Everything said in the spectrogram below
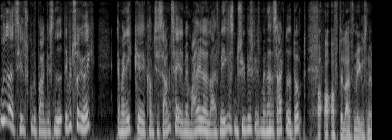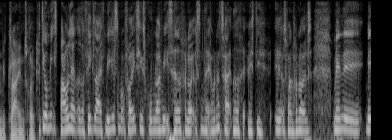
udadtil skulle du bankes ned. Det betød jo ikke, at man ikke øh, kom til samtale med mig eller Leif Mikkelsen, typisk, hvis man havde sagt noget dumt. Og, og ofte Leif Mikkelsen er mit klare indtryk. Det var mest baglandet, der fik Leif Mikkelsen, hvor Folketingsgruppen nok mest havde fornøjelsen af undertegnet, hvis de ellers var en fornøjelse. Men, øh, men,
